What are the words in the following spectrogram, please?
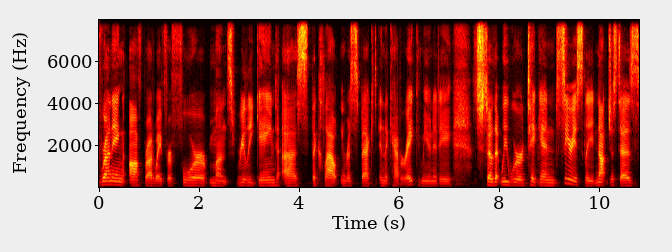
running off Broadway for four months really gained us the clout and respect in the cabaret community so that we were taken seriously, not just as,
